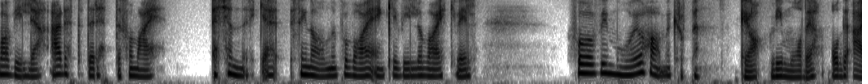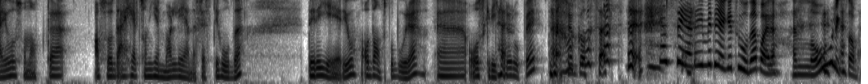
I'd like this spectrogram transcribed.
hva vil jeg, er dette det rette for meg? Jeg kjenner ikke signalene på hva jeg egentlig vil, og hva jeg ikke vil. For vi må jo ha med kroppen. Ja, vi må det. Og det er jo sånn at eh, altså, det er helt sånn hjemme alene-fest i hodet det regjerer jo og danser på bordet eh, og skriker og roper. Det er så godt sagt. jeg ser det i mitt eget hode. Jeg bare hello, liksom.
